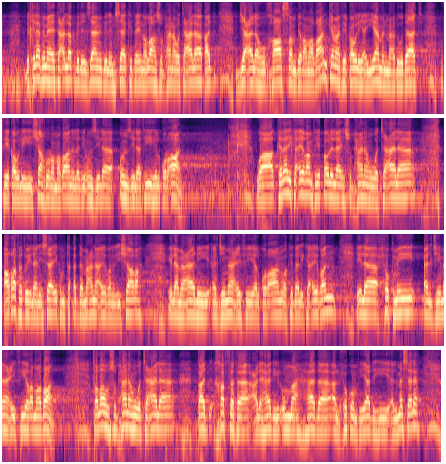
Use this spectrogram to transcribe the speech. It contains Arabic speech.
بخلاف ما يتعلق بالإلزام بالإمساك فإن الله سبحانه وتعالى قد جعله خاصا برمضان كما في قوله اياما معدودات وفي قوله شهر رمضان الذي أنزل أنزل فيه القرآن. وكذلك أيضا في قول الله سبحانه وتعالى الرفث إلى نسائكم تقدم معنا أيضا الإشارة إلى معاني الجماع في القرآن وكذلك أيضا إلى حكم الجماع في رمضان. فالله سبحانه وتعالى قد خفف على هذه الأمة هذا الحكم في هذه المسألة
